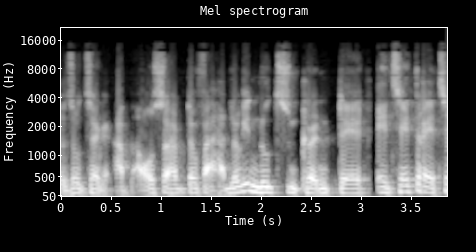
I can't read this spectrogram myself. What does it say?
sozusagen ab außerhalb der Verhandlungen nutzen könnte, etc. etc.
